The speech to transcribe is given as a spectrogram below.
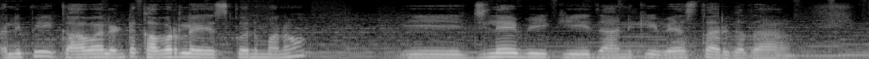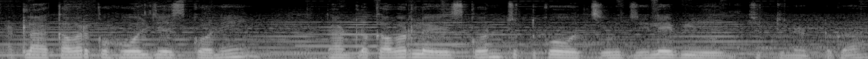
కలిపి కావాలంటే కవర్లో వేసుకొని మనం ఈ జిలేబీకి దానికి వేస్తారు కదా అట్లా కవర్కు హోల్ చేసుకొని దాంట్లో కవర్లో వేసుకొని చుట్టుకోవచ్చు జిలేబీ చుట్టినట్టుగా.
